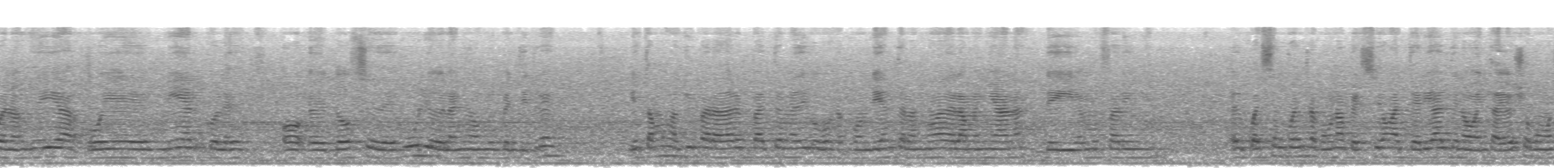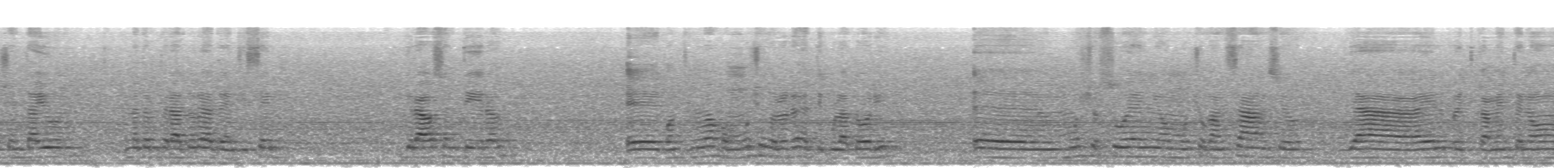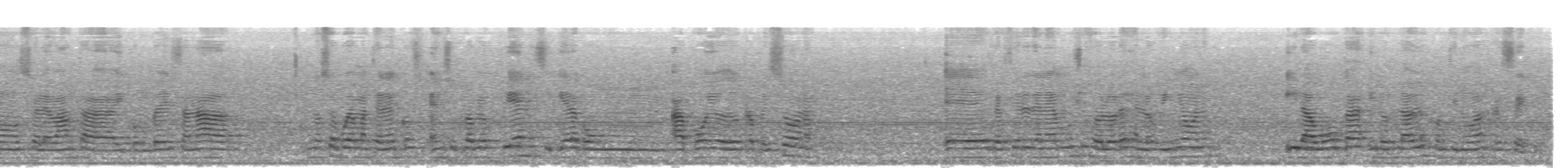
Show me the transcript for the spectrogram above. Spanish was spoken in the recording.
Buenos días, hoy es miércoles 12 de julio del año 2023 y estamos aquí para dar el parte médico correspondiente a las 9 de la mañana de Guillermo Fariña, el cual se encuentra con una presión arterial de 98,81, una temperatura de 36 grados centígrados, eh, continúa con muchos dolores articulatorios, eh, mucho sueño, mucho cansancio, ya él prácticamente no se levanta y conversa nada, no se puede mantener en sus propios pies, ni siquiera con apoyo de otra persona. Eh, refiere tener muchos dolores en los riñones y la boca y los labios continúan resecos.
